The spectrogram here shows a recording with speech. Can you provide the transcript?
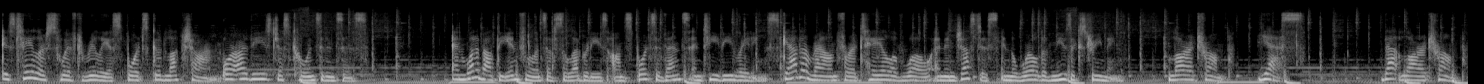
Is Taylor Swift really a sports good luck charm, or are these just coincidences? And what about the influence of celebrities on sports events and TV ratings? Gather round for a tale of woe and injustice in the world of music streaming. Lara Trump. Yes. That Lara Trump,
